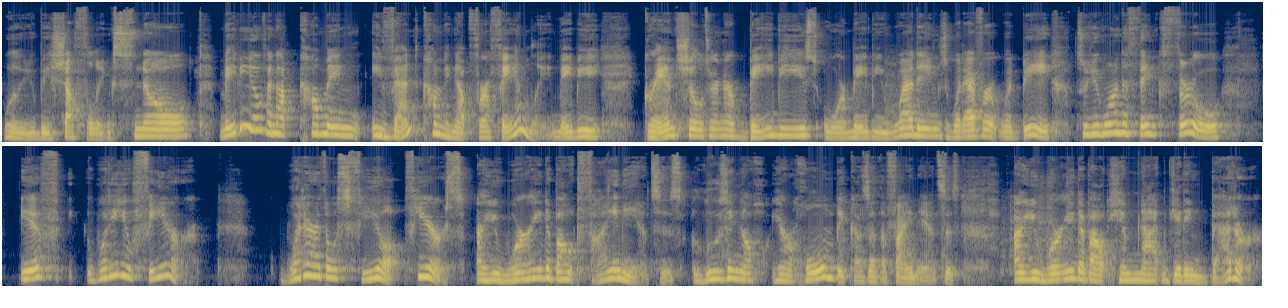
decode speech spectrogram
Will you be shuffling snow? Maybe you have an upcoming event coming up for a family. Maybe grandchildren or babies or maybe weddings, whatever it would be. So you want to think through if, what do you fear? what are those feel, fears? Are you worried about finances, losing a, your home because of the finances? Are you worried about him not getting better?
